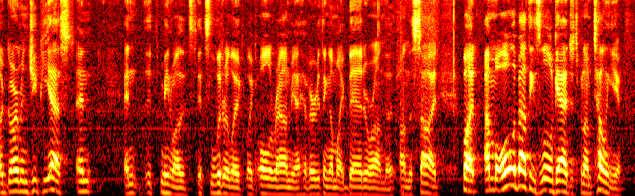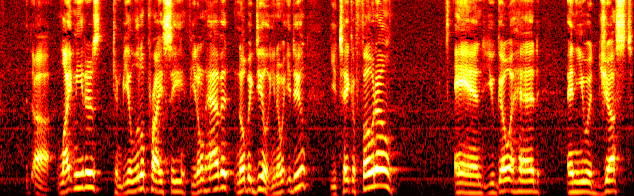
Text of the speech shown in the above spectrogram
a Garmin GPS, and and it, meanwhile, it's it's literally like, like all around me. I have everything on my bed or on the on the side. But I'm all about these little gadgets. But I'm telling you, uh, light meters can be a little pricey. If you don't have it, no big deal. You know what you do? You take a photo, and you go ahead and you adjust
